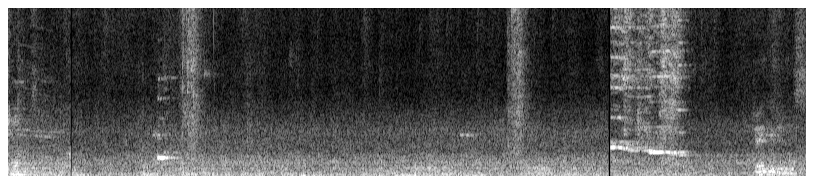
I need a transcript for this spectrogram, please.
drums. Take it in this.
